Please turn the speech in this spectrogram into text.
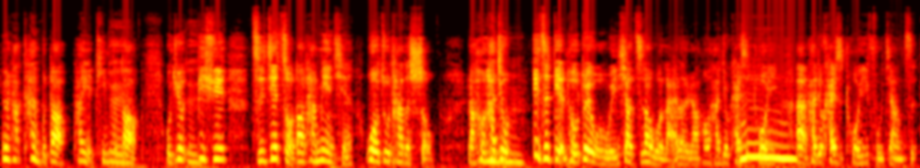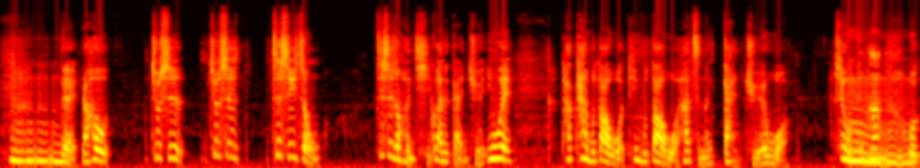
因为他看不到，他也听不到，我就必须直接走到他面前，握住他的手，然后他就一直点头对我微笑，知道我来了，然后他就开始脱衣，啊、嗯。呃，他就开始脱衣服这样子，嗯嗯嗯嗯，对，然后。就是就是这是一种，这是一种很奇怪的感觉，因为他看不到我，听不到我，他只能感觉我，所以我跟他，我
